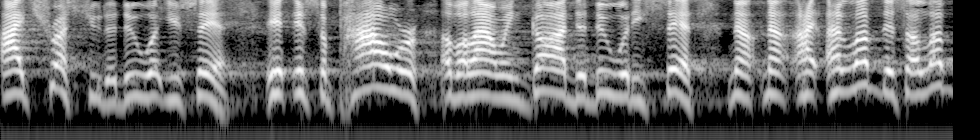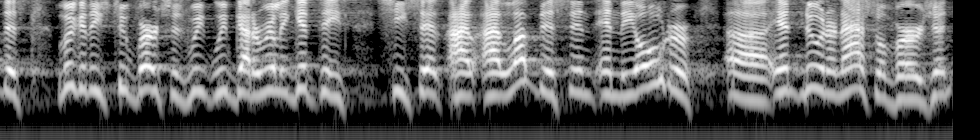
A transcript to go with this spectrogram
I trust you to do what you said. It, it's the power of allowing God to do what He said. Now, now I, I love this. I love this. Look at these two verses. We, we've got to really get these. She says, I, I love this in, in the older uh, in New International Version.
